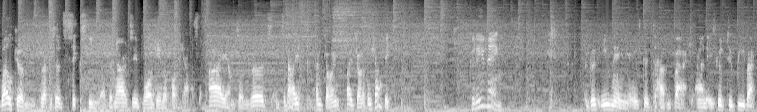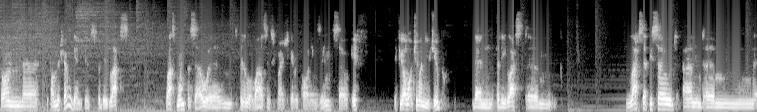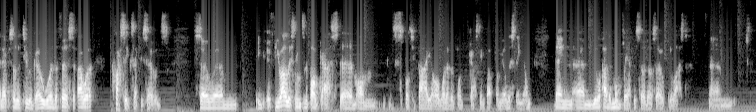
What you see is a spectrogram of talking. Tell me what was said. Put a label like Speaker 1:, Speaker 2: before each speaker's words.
Speaker 1: welcome to episode 60 of the Narrative Wargamer podcast. I am Tony Rhodes, and tonight I'm joined by Jonathan Sharpie.
Speaker 2: Good evening.
Speaker 1: Good evening. It is good to have you back, and it is good to be back on uh, on the show again. Because for the last last month or so, um, it's been a little while since we managed to get recordings in. So if if you are watching on YouTube, then for the last um, last episode and um, an episode or two ago were the first of our classics episodes. So um, if you are listening to the podcast um, on Spotify or whatever podcasting platform you're listening on, then um, you'll have had a monthly episode or so for the last um,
